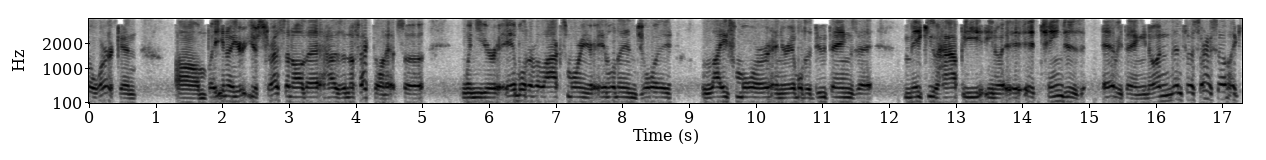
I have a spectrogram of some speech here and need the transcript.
to work. And um but you know your your stress and all that has an effect on it. So when you're able to relax more you're able to enjoy life more and you're able to do things that make you happy you know it, it changes everything you know. And then to a certain extent like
